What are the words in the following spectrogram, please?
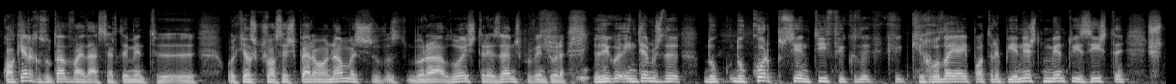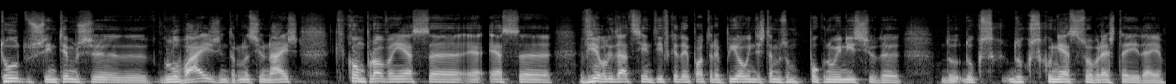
qualquer resultado vai dar certamente uh, aqueles que vocês esperam ou não, mas demorará dois, três anos, porventura. Eu digo em termos de, do, do corpo científico de, que, que, rodeia a hipoterapia. Neste momento existem estudos em termos globais, internacionais, que comprovem essa, essa viabilidade científica da hipoterapia ou ainda estamos um pouco no início de, do, do, que se, do que se conhece sobre esta ideia?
